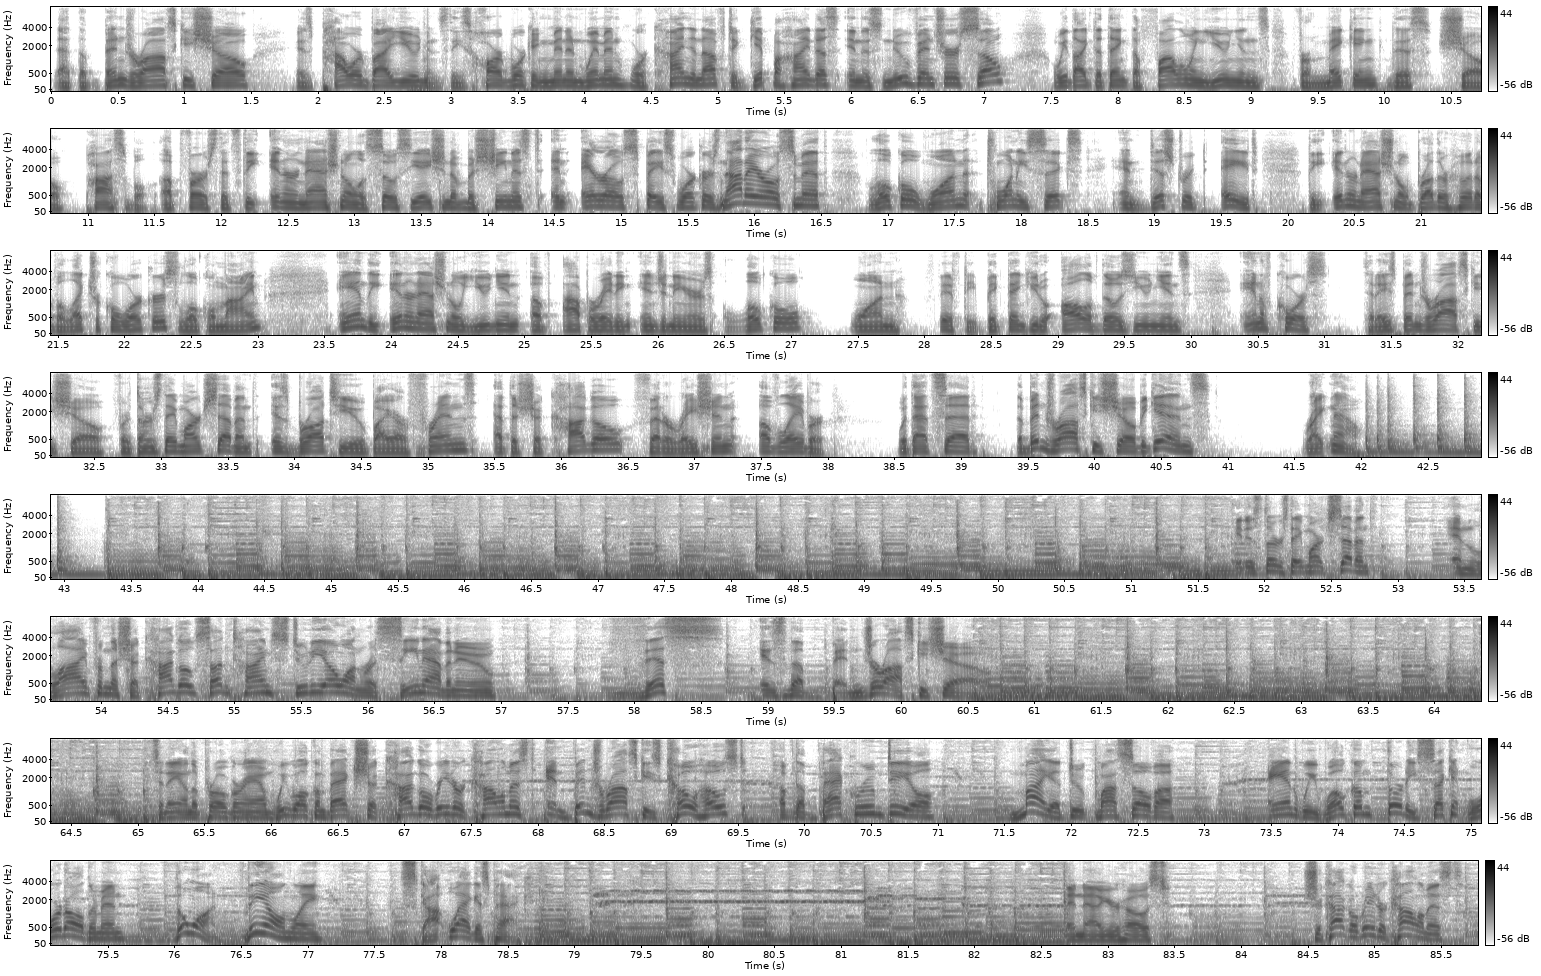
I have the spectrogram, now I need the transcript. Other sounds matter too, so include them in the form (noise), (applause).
that the Ben Joravsky Show is powered by unions. These hardworking men and women were kind enough to get behind us in this new venture. So we'd like to thank the following unions for making this show possible. Up first, it's the International Association of Machinists and Aerospace Workers, not Aerosmith, Local 126 and District 8, the International Brotherhood of Electrical Workers, Local 9, and the International Union of Operating Engineers, Local 150. Big thank you to all of those unions. And of course, Today's Ben Joravsky Show for Thursday, March 7th is brought to you by our friends at the Chicago Federation of Labor. With that said, the Ben Joravsky Show begins right now. It is Thursday, March 7th, and live from the Chicago Sun-Times studio on Racine Avenue, this is the Ben Joravsky Show. Today on the program, we welcome back Chicago Reader columnist and Ben Joravsky's co-host of the Backroom Deal, Maya Dukmasova, and we welcome 32nd Ward Alderman, the one, the only, Scott Waguespack. And now your host, Chicago Reader columnist,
